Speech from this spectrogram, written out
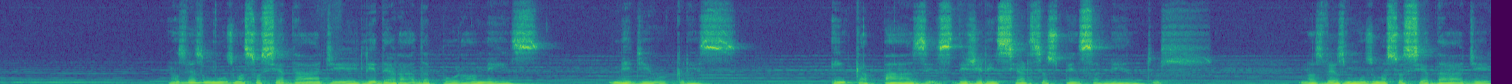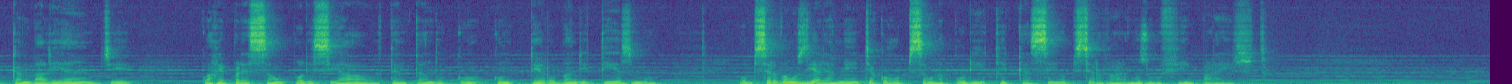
Nós vemos uma sociedade liderada por homens medíocres, incapazes de gerenciar seus pensamentos. Nós vemos uma sociedade cambaleante, com a repressão policial, tentando conter o banditismo. Observamos diariamente a corrupção na política sem observarmos um fim para isto.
